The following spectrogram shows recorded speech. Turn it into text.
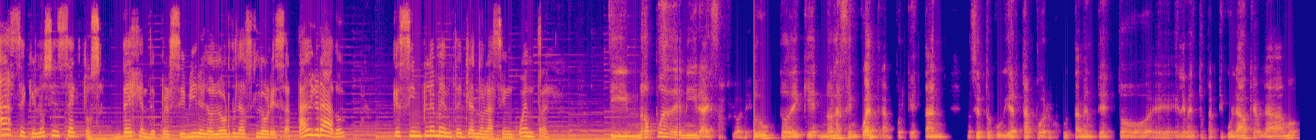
hace que los insectos dejen de percibir el olor de las flores a tal grado que simplemente ya no las encuentran. Si no pueden ir a esas flores, producto de que no las encuentran, porque están ¿no es cierto? cubiertas por justamente estos eh, elementos particulados que hablábamos,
